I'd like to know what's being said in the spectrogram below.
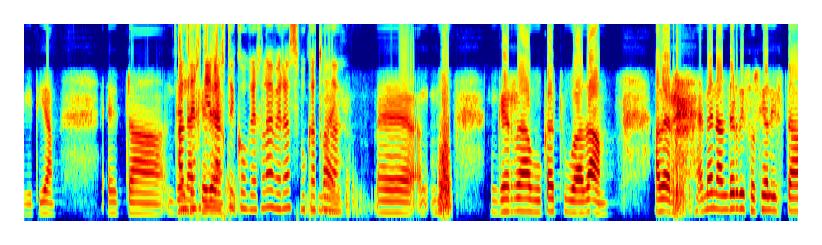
egitia. Eta denak ere... arteko gerla beraz bukatu bai, da? E, gerra bukatua da. A ber, hemen alderdi sozialista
